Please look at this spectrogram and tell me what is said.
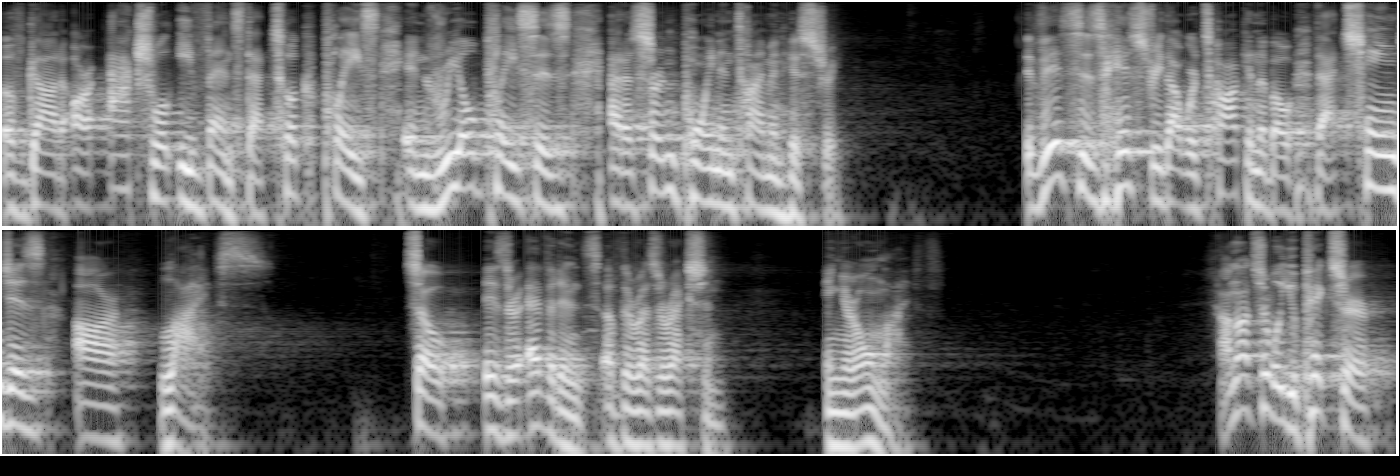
of God, are actual events that took place in real places at a certain point in time in history. This is history that we're talking about that changes our lives. So, is there evidence of the resurrection in your own life? I'm not sure what you picture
